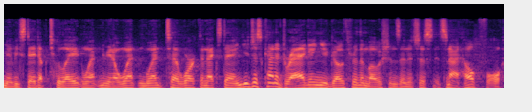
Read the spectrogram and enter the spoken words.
maybe stayed up too late and went, you know, went went to work the next day, and you're just kind of dragging, you go through the motions, and it's just, it's not helpful.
